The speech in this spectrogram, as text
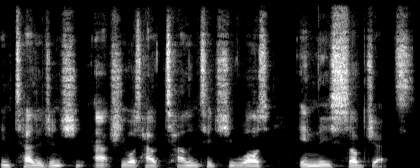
intelligent she actually was, how talented she was in these subjects.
